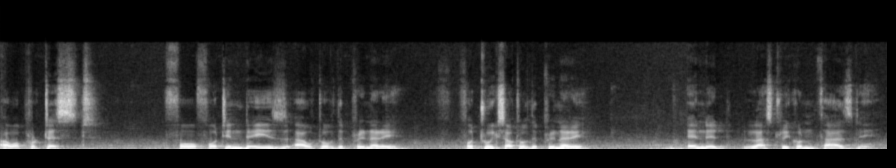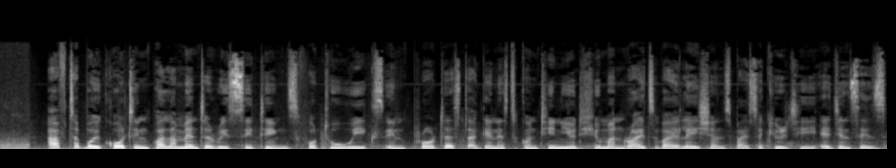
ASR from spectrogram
Our protest for 14 days out of the plenary, for two weeks out of the plenary, ended last week on Thursday. After boycotting parliamentary sittings for two weeks in protest against continued human rights violations by security agencies,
